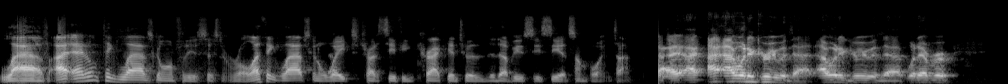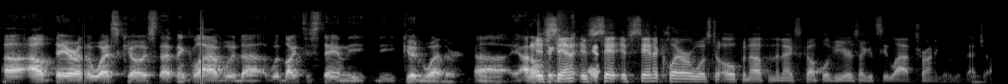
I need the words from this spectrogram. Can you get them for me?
Lav, I, I, don't think Lav's going for the assistant role. I think Lav's going to wait to try to see if he can crack into the WCC at some point in time. I, I, I would agree with that. I would agree with that. Whatever uh, out there on the West Coast. I think Lav would uh, would like to stay in the, the good weather. Uh, I don't if think Santa, if, Sa- if Santa Clara was to open up in the next couple of years, I could see Lav trying to go get that job.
